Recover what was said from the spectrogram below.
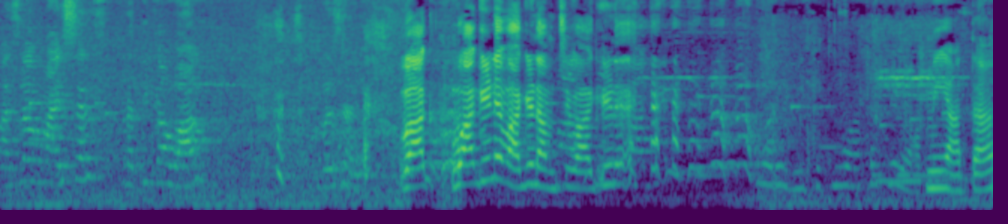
माझं मायसेल्फ प्रतिका वाघ. वाघ वाघिणे वाघिण आमची वाघिणे मी आता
